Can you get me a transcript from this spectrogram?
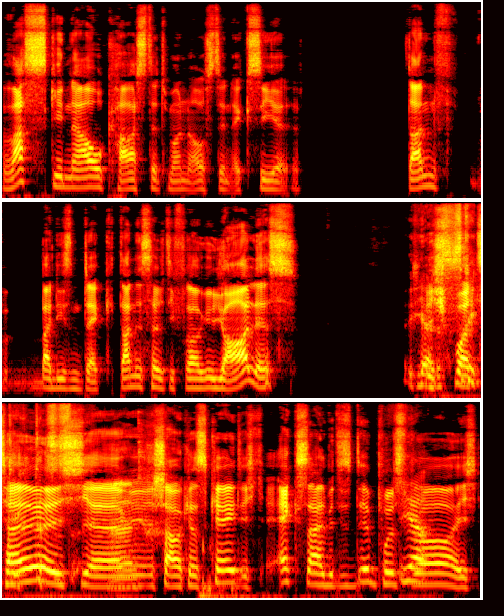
was genau castet man aus den Exil? Dann bei diesem Deck, dann ist halt die Frage, ja, alles. Ja, ich vertell, ich äh, schaue Cascade, ich Exile mit diesem Impulse ja. ich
